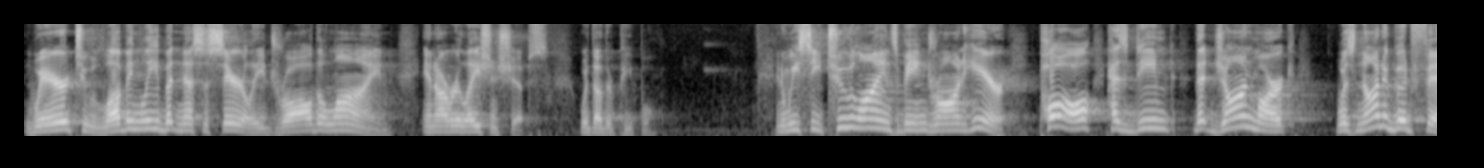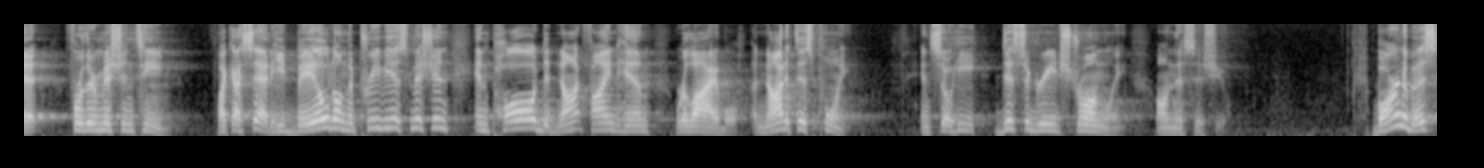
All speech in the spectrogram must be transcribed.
Where to lovingly but necessarily draw the line in our relationships with other people. And we see two lines being drawn here. Paul has deemed that John Mark was not a good fit for their mission team. Like I said, he'd bailed on the previous mission, and Paul did not find him reliable, not at this point. And so he disagreed strongly on this issue. Barnabas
